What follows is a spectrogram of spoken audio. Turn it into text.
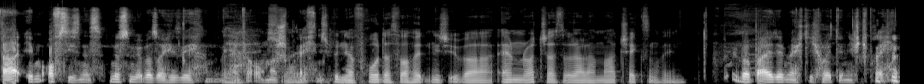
da eben Offseason ist, müssen wir über solche Sachen ja, einfach auch mal sprechen. Ich bin ja froh, dass wir heute nicht über Aaron Rodgers oder Lamar Jackson reden. Über beide möchte ich heute nicht sprechen.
